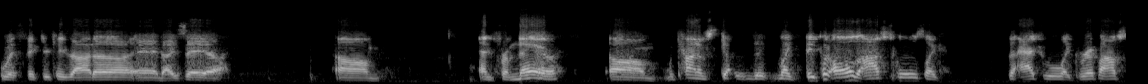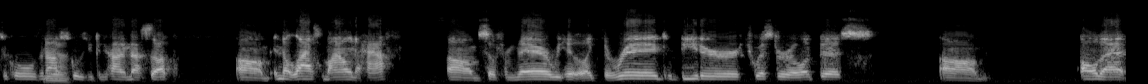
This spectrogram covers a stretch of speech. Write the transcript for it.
with Victor Quezada and Isaiah. Um, and from there, um, we kind of like they put all the obstacles, like the actual like grip obstacles and Yeah. obstacles you can kind of mess up um, in the last mile and a half. Um, so from there, we hit like the rig, beater, twister, Olympus, um, all that.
